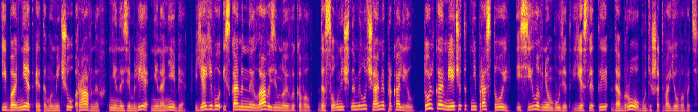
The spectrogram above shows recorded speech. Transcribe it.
Ибо нет этому мечу равных ни на земле, ни на небе. Я его из каменной лавы земной выковал, да солнечными лучами прокалил. Только меч этот непростой, и сила в нем будет, если ты добро будешь отвоевывать.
